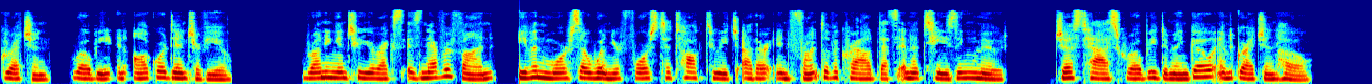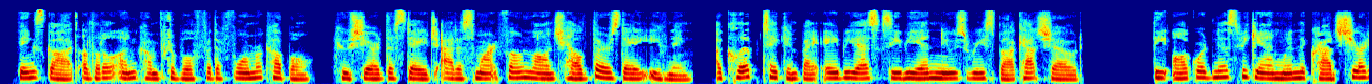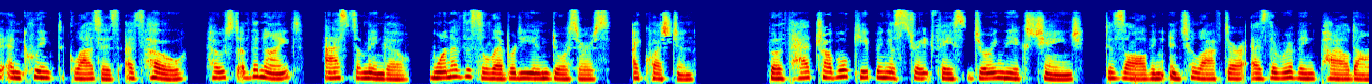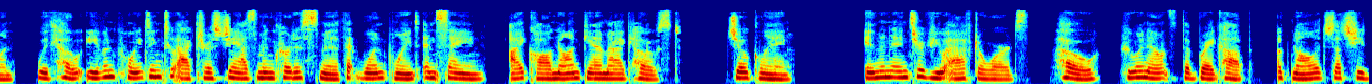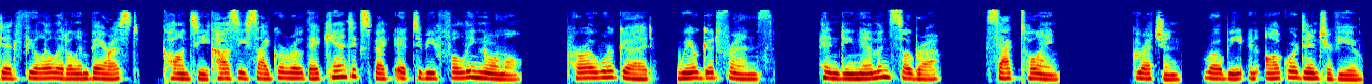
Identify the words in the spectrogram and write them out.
Gretchen, Robi an awkward interview. Running into your ex is never fun, even more so when you're forced to talk to each other in front of a crowd that's in a teasing mood. Just ask Robi Domingo and Gretchen Ho. Things got a little uncomfortable for the former couple, who shared the stage at a smartphone launch held Thursday evening, a clip taken by ABS CBN News Rhys Buccat showed. The awkwardness began when the crowd cheered and clinked glasses as Ho, host of the night, asked Domingo, one of the celebrity endorsers, a question. Both had trouble keeping a straight face during the exchange, dissolving into laughter as the ribbing piled on, with Ho even pointing to actress Jasmine Curtis Smith at one point and saying, I call non-gamag host. Joke Lang. In an interview afterwards, Ho, who announced the breakup, acknowledged that she did feel a little embarrassed, Conti Kazi Siguro they can't expect it to be fully normal. Puro we're good, we're good friends. Hindi Naman Sobra. Saktoang. Gretchen, Robi an awkward interview.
